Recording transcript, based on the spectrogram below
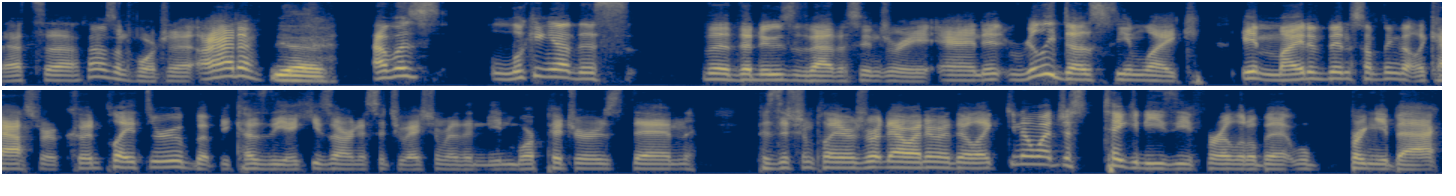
that's uh that was unfortunate. I had a Yeah. I was looking at this the the news about this injury, and it really does seem like it might have been something that Locastro could play through, but because the Yankees are in a situation where they need more pitchers than position players right now, I know they're like, you know what, just take it easy for a little bit. We'll bring you back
